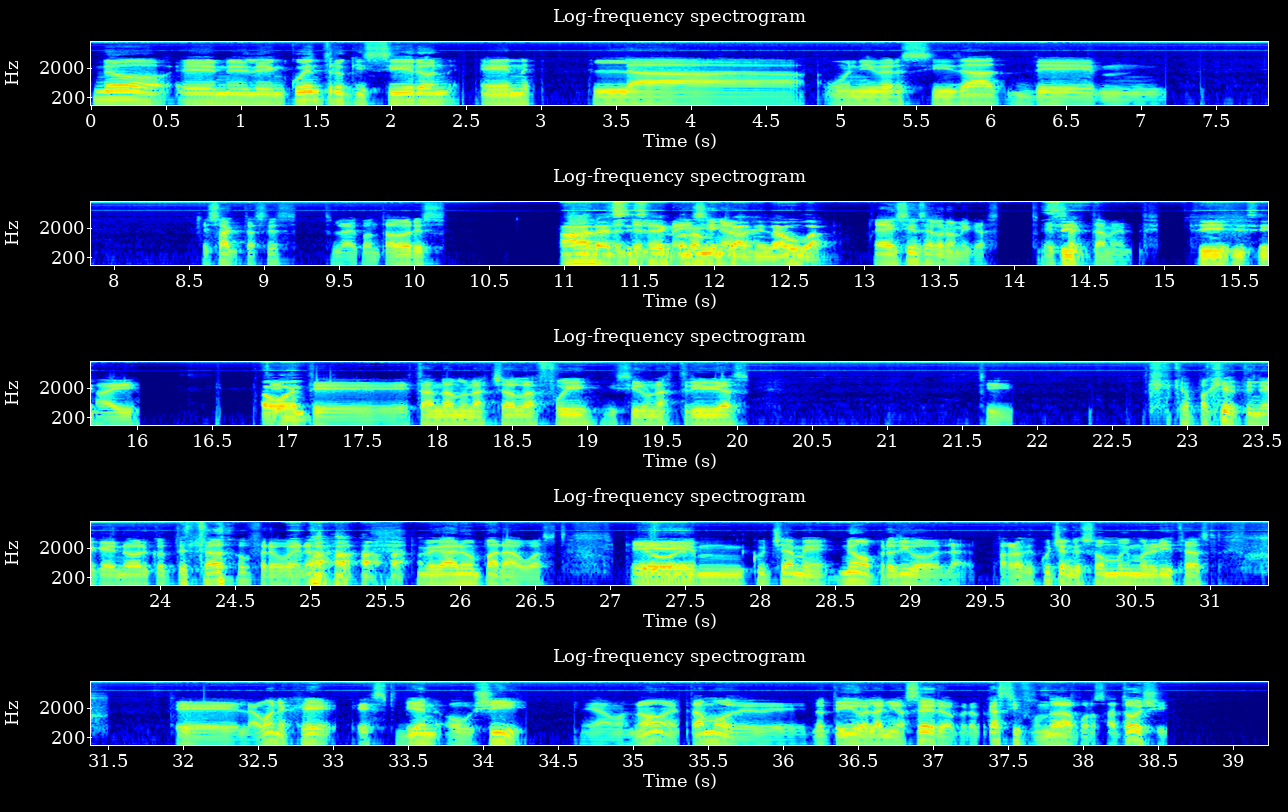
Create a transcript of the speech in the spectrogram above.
No, en el encuentro que hicieron en la Universidad de... Mm, exactas, ¿es? La de contadores. Ah, la de ciencias económicas en la UBA. La de ciencias económicas, exactamente. Sí, sí, sí. Ahí. Este, están dando unas charlas, fui, hicieron unas trivias. Que capaz que tenía que no haber contestado, pero bueno, me ganó un paraguas. Eh, Escúchame, no, pero digo, para los que escuchan que son muy moneristas, eh, la ONG es bien OG, digamos, ¿no? Estamos desde, no te digo el año cero, pero casi fundada por Satoshi.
